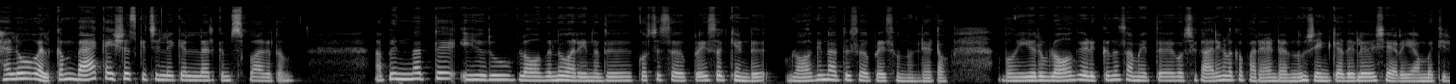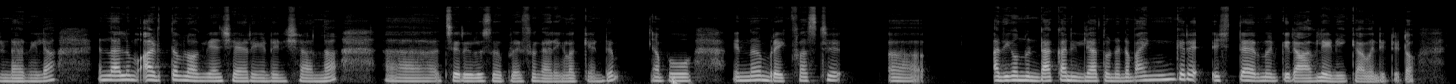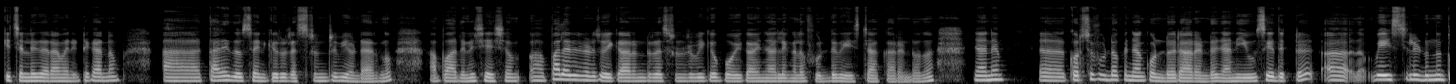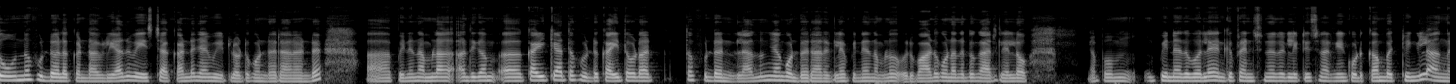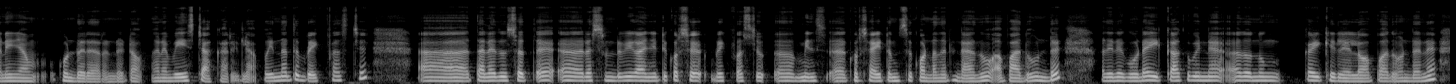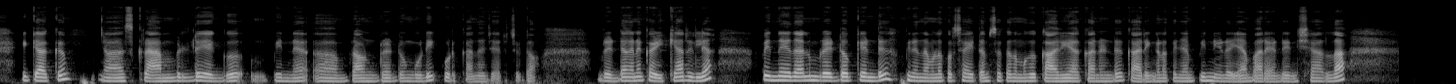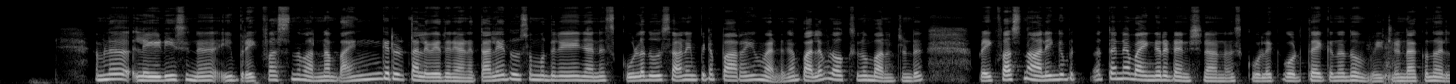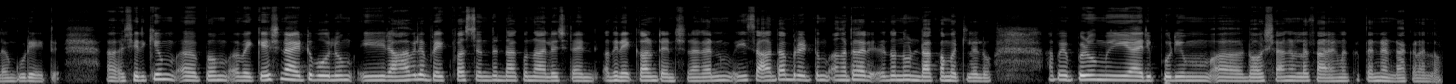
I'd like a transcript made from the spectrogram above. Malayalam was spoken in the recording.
ഹലോ വെൽക്കം ബാക്ക് ഐഷസ് കിച്ചണിലേക്ക് എല്ലാവർക്കും സ്വാഗതം. അപ്പോൾ ഇന്നത്തെ ഈ ഒരു വ്ളോഗ് എന്ന് പറയുന്നത് കുറച്ച് സർപ്രൈസ് ഒക്കെ ഉണ്ട്. വ്ളോഗിന്റെ അകത്ത് സർപ്രൈസ് ഒന്നുമില്ല കേട്ടോ. അപ്പോൾ ഈ ഒരു വ്ളോഗ് എടുക്കുന്ന സമയത്ത് കുറച്ച് കാര്യങ്ങളൊക്കെ പറയാനുണ്ടായിരുന്നു. പക്ഷേ എനിക്കതിൽ ഷെയർ ചെയ്യാൻ പറ്റിയിട്ടുണ്ടായിരുന്നില്ല. എന്നാലും അടുത്ത വ്ളോഗിൽ ഞാൻ ഷെയർ ചെയ്യേണ്ട ഇൻഷാല്ല ചെറിയൊരു സർപ്രൈസും കാര്യങ്ങളൊക്കെ ഉണ്ട്. അപ്പോൾ ഇന്ന് ബ്രേക്ക്ഫാസ്റ്റ് അധികം ഒന്നും ഉണ്ടാക്കാനില്ലാത്തതുകൊണ്ട് തന്നെ ഭയങ്കര ഇഷ്ടമായിരുന്നു എനിക്ക് രാവിലെ എണീക്കാൻ വേണ്ടിയിട്ട് കേട്ടോ കിച്ചണിൽ കയറാൻ വേണ്ടിയിട്ട്. കാരണം തലേ ദിവസം എനിക്കൊരു റെസ്റ്റോറന്റ് റിവ്യൂ ഉണ്ടായിരുന്നു. അപ്പോൾ അതിനുശേഷം പലരും എന്നോട് ചോദിക്കാറുണ്ട് റെസ്റ്റോറന്റ് റിവ്യൂക്ക് പോയി കഴിഞ്ഞാൽ നിങ്ങൾ ഫുഡ് വേസ്റ്റ് ആക്കാറുണ്ടോ എന്ന് ഞാൻ കുറച്ച് ഫുഡൊക്കെ ഞാൻ കൊണ്ടുവരാറുണ്ട്. ഞാൻ യൂസ് ചെയ്തിട്ട് വേസ്റ്റിലിടുന്ന തോന്നുന്ന ഫുഡുകളൊക്കെ ഉണ്ടാവില്ലേ അത് വേസ്റ്റ് ആക്കാണ്ട് ഞാൻ വീട്ടിലോട്ട് കൊണ്ടുവരാറുണ്ട്. പിന്നെ നമ്മൾ അധികം കഴിക്കാത്ത ഫുഡ് കൈ തൊടാത്ത ഫുഡ് ഉണ്ടല്ലോ അതൊന്നും ഞാൻ കൊണ്ടുവരാറില്ല. പിന്നെ നമ്മൾ ഒരുപാട് കൊണ്ടുവന്നിട്ടും കാര്യമില്ലല്ലോ. അപ്പം പിന്നെ അതുപോലെ എനിക്ക് ഫ്രണ്ട്സിനോ റിലേറ്റീവ്സിനോ ആർക്കും കൊടുക്കാൻ പറ്റുമെങ്കിൽ അങ്ങനെ ഞാൻ കൊണ്ടുവരാറുണ്ട് കേട്ടോ. അങ്ങനെ വേസ്റ്റ് ആക്കാറില്ല. അപ്പോൾ ഇന്നത്തെ ബ്രേക്ക്ഫാസ്റ്റ് തലേ ദിവസത്തെ റെസ്റ്റോറന്റ് റിവ്യൂ കഴിഞ്ഞിട്ട് കുറച്ച് ബ്രേക്ക്ഫാസ്റ്റ് മീൻസ് കുറച്ച് ഐറ്റംസ് കൊണ്ടുവന്നിട്ടുണ്ടായിരുന്നു. അപ്പോൾ അതുകൊണ്ട് അതിന്റെ കൂടെ ഇക്കാക്ക് പിന്നെ അതൊന്നും കഴിക്കില്ലല്ലോ. അപ്പോൾ അതുകൊണ്ട് തന്നെ ഇക്കാക്ക് സ്ക്രാമ്പിൾഡ് എഗ്ഗ് പിന്നെ ബ്രൗൺ ബ്രെഡും കൂടി കൊടുക്കാമെന്ന് വിചാരിച്ചു കേട്ടോ. ബ്രെഡ് അങ്ങനെ കഴിക്കാറില്ല. പിന്നെ ഏതായാലും ബ്രെഡൊക്കെ ഉണ്ട്. പിന്നെ നമ്മൾ കുറച്ച് ഐറ്റംസൊക്കെ നമുക്ക് കാര്യമാക്കാനുണ്ട് കാര്യങ്ങളൊക്കെ ഞാൻ പിന്നീട് ഞാൻ പറയേണ്ടത് ഇൻഷാല്ല നമ്മൾ ലേഡീസിന് ഈ ബ്രേക്ക്ഫാസ്റ്റ് എന്ന് പറഞ്ഞാൽ ഭയങ്കര ഒരു തലവേദനയാണ്. തലേ ദിവസം മുതലേ ഞാൻ സ്കൂളിലെ ദിവസമാണെങ്കിൽ പിന്നെ പറയും വേണ്ട. ഞാൻ പല വ്ളോഗ്സിലും പറഞ്ഞിട്ടുണ്ട്. ബ്രേക്ക്ഫാസ്റ്റ് നാലെങ്കിൽ തന്നെ ഭയങ്കര ടെൻഷനാണ്. സ്കൂളിലേക്ക് കൊടുത്തയക്കുന്നതും വീട്ടിലുണ്ടാക്കുന്നതും എല്ലാം കൂടിയായിട്ട് ശരിക്കും ഇപ്പം വെക്കേഷൻ ആയിട്ട് പോലും ഈ രാവിലെ ബ്രേക്ക്ഫാസ്റ്റ് എന്തുണ്ടാക്കുന്ന ആലോചിച്ചിട്ട് അതിന് അതിനേക്കാളും ടെൻഷനാണ് കാരണം ഈ സാധാ ബ്രെഡും അങ്ങനത്തെ ഇതൊന്നും ഉണ്ടാക്കാൻ പറ്റില്ലല്ലോ. അപ്പോൾ എപ്പോഴും ഈ അരിപ്പൊടിയും ദോശ അങ്ങനെയുള്ള സാധനങ്ങളൊക്കെ തന്നെ ഉണ്ടാക്കണമല്ലോ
